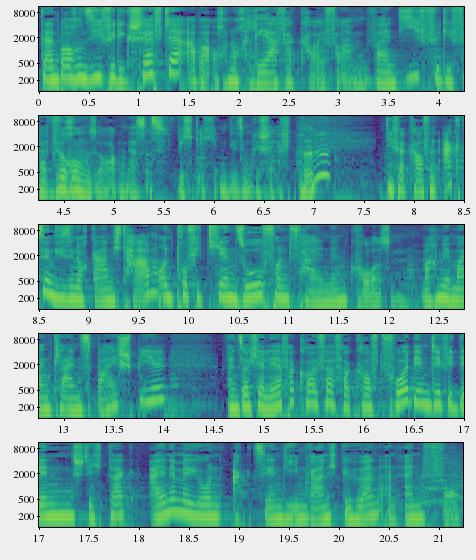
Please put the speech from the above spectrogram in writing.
Dann brauchen Sie für die Geschäfte aber auch noch Leerverkäufer, weil die für die Verwirrung sorgen. Das ist wichtig in diesem Geschäft. Hm? Die verkaufen Aktien, die sie noch gar nicht haben und profitieren so von fallenden Kursen. Machen wir mal ein kleines Beispiel. Ein solcher Leerverkäufer verkauft vor dem Dividendenstichtag eine Million Aktien, die ihm gar nicht gehören, an einen Fonds.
